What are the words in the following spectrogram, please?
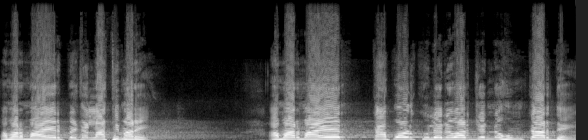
আমার মায়ের পেটে লাথি মারে। আমার মায়ের কাপড় খুলে নেওয়ার জন্য হুঙ্কার দেয়।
